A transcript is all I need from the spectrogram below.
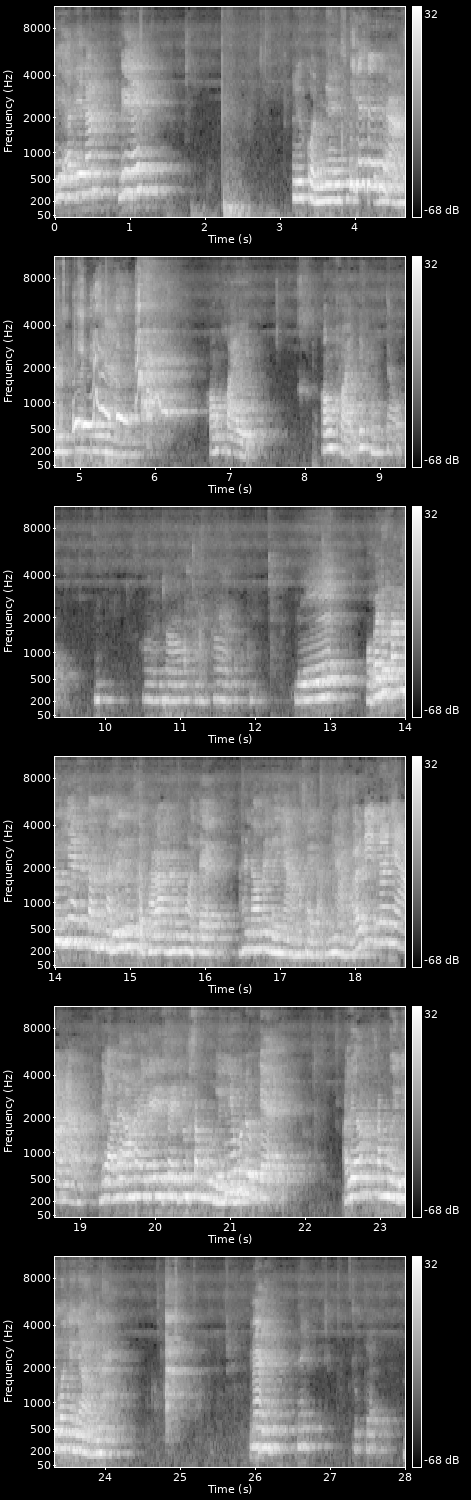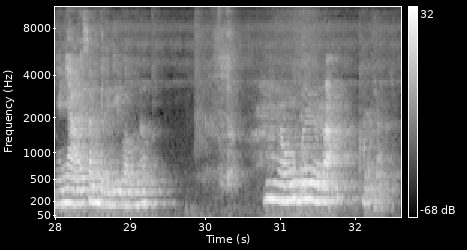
นี่อันนี้นะนี่เลยอันนี้ขนใหญ่สุดเนี่ยเนี่ยของข่อยของข่อยที่ของเจ้า ของน้องของข้านี่พอไปลูกตั้งที่เนี่ยช่วยกันทำงานเลยลูกเสือพาราหัวหัวแตกให้น้องไม่เนื้อยางใส่หลังไม่ยางเอาดิน้อยยาวเนี่ยเนี่ยไม่เอาให้ได้ใส่ลูกซ้ำมือเลยนี่มาดูแกะเอาเดี๋ยวซ้ำมือดีกว่ายาวๆเลยแม่นี่ดูแกะยาวๆเลยซ้ำมือดีกว่าเนาะน้องเบื่อมาก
